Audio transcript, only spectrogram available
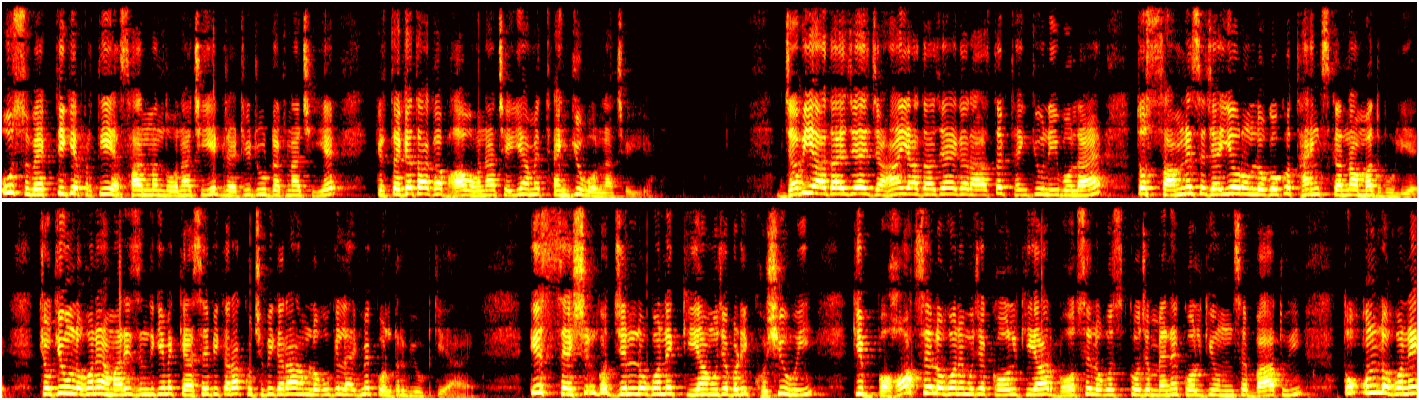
उस व्यक्ति के प्रति एहसानमंद होना चाहिए ग्रेटिट्यूड रखना चाहिए, कृतज्ञता का भाव होना चाहिए, हमें थैंक यू बोलना चाहिए। जब याद आ जाए, जहाँ याद आ जाए, अगर आज तक थैंक यू नहीं बोला है तो सामने से जाइए और उन लोगों को थैंक्स करना मत भूलिए। क्योंकि उन लोगों ने हमारी ज़िंदगी में कैसे भी करा, कुछ भी करा, हम लोगों की लाइफ में कंट्रीब्यूट किया है। इस सेशन को जिन लोगों ने किया, मुझे बड़ी खुशी हुई कि बहुत से लोगों ने मुझे कॉल किया और बहुत से लोगों को जब मैंने कॉल की, उनसे बात हुई तो उन लोगों ने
